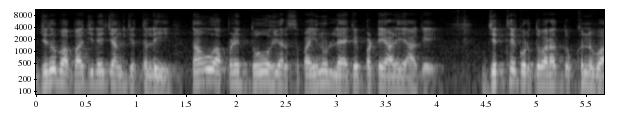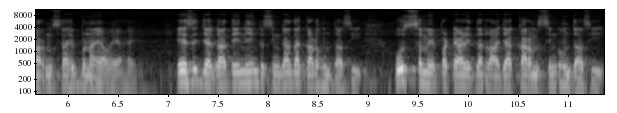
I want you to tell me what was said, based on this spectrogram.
ਜਦੋਂ ਬਾਬਾ ਜੀ ਨੇ ਜੰਗ ਜਿੱਤ ਲਈ, ਤਾਂ ਉਹ ਆਪਣੇ 2000 ਸਿਪਾਹੀ ਨੂੰ ਲੈ ਕੇ ਪਟਿਆਲੇ ਆ ਗਏ, ਜਿੱਥੇ ਗੁਰਦੁਆਰਾ ਦੁੱਖ ਨਿਵਾਰਨ ਸਾਹਿਬ ਬਣਾਇਆ ਹੋਇਆ ਹੈ। ਇਸ ਜਗ੍ਹਾ ਤੇ ਨਿਹੰਗ ਸਿੰਘਾਂ ਦਾ ਗੜ੍ਹ ਹੁੰਦਾ ਸੀ। ਉਸ ਸਮੇਂ ਪਟਿਆਲੇ ਦਾ ਰਾਜਾ ਕਰਮ ਸਿੰਘ ਹੁੰਦਾ ਸੀ।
